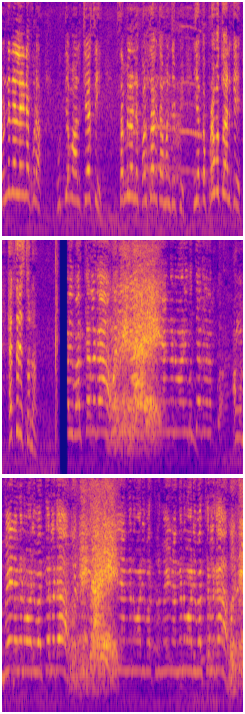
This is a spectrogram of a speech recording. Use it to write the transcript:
రెండు నెలలైనా కూడా ఉద్యమాలు చేసి సమ్మెలోనే కొనసాగుతామని చెప్పి ఈ యొక్క ప్రభుత్వానికి హెచ్చరిస్తున్నాం. వర్కర్లుగా మెయిన్ అంగన్వాడీ వర్కర్లుగా. అంగన్వాడీ వర్కర్లు మెయిన్ అంగన్వాడీ వర్కర్లుగా. డ్యూటీ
